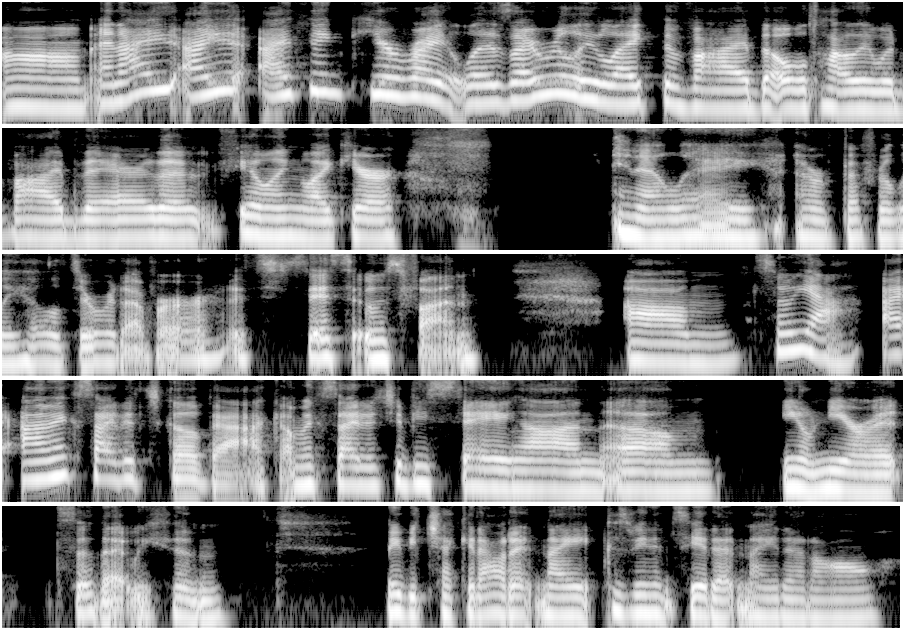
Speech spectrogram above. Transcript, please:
Um, and I, I I think you're right, Liz. I really like the vibe, the old Hollywood vibe there, the feeling like you're in LA or Beverly Hills or whatever. It's, it's it was fun. Um, so yeah, I, I'm excited to go back. I'm excited to be staying on um, you know, near it so that we can maybe check it out at night because we didn't see it at night at all.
